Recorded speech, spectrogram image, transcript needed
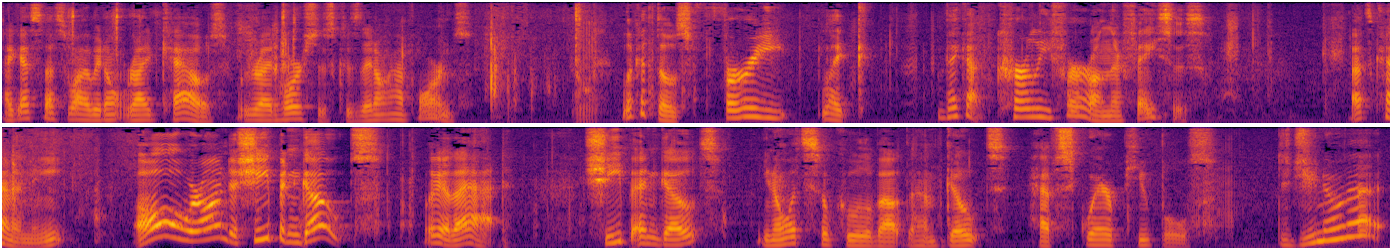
I guess that's why we don't ride cows. We ride horses because they don't have horns. Look at those furry, like, they got curly fur on their faces. That's kind of neat. Oh, we're on to sheep and goats. Look at that. Sheep and goats. You know what's so cool about them? Goats have square pupils. Did you know that?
